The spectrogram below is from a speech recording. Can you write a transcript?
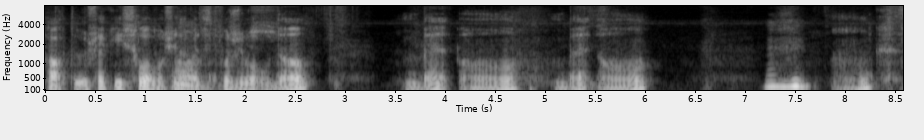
O, tu już jakieś słowo się O, nawet stworzyło. Udo. BO. BO. Mhm. Tak.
